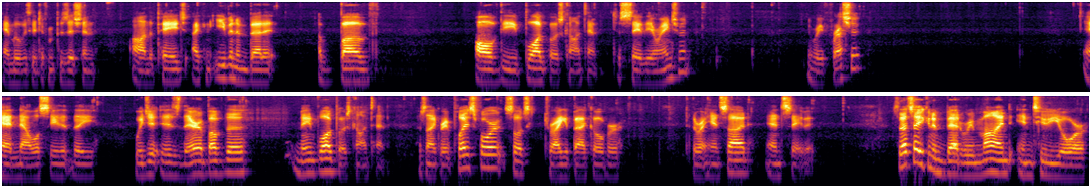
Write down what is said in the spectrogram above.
and move it to a different position on the page. I can even embed it above all of the blog post content. Just save the arrangement and refresh it. And now we'll see that the widget is there above the main blog post content. That's not a great place for it, so let's drag it back over to the right hand side and save it. So that's how you can embed Remind into your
